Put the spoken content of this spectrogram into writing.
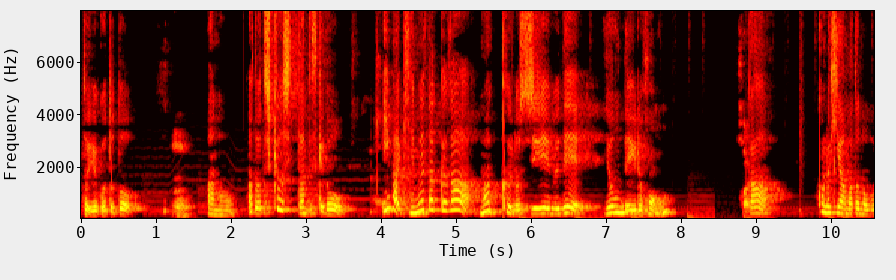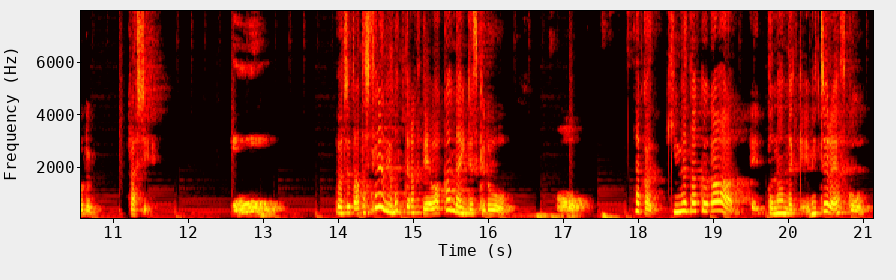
ということと、うん。あの、あと私今日知ったんですけど、今、キムタクが Mac の CM で読んでいる本が、この日はまた昇るらしい。おでもちょっと私テレビ持ってなくてわかんないんですけど、おおなんか、キムタクが、えっと、なんだっけ、三浦靖子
